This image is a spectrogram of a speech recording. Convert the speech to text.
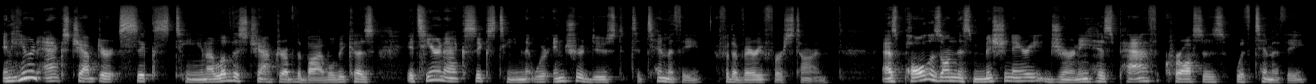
And here in Acts chapter 16, I love this chapter of the Bible because it's here in Acts 16 that we're introduced to Timothy for the very first time. As Paul is on this missionary journey, his path crosses with Timothy,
